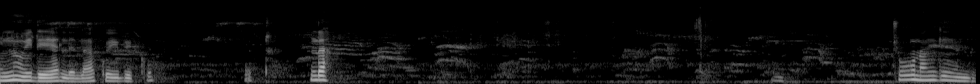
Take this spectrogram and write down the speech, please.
ಇನ್ನೂ ಇದೆ, ಅಲ್ಲೆಲ್ಲ ಕೊಯ್ಬೇಕು. ಬಟ್ ಇಂದ. ಚೂ ನನಗೆ ಒಂದು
